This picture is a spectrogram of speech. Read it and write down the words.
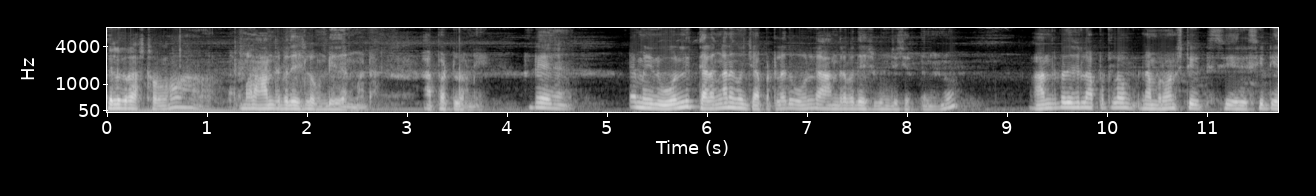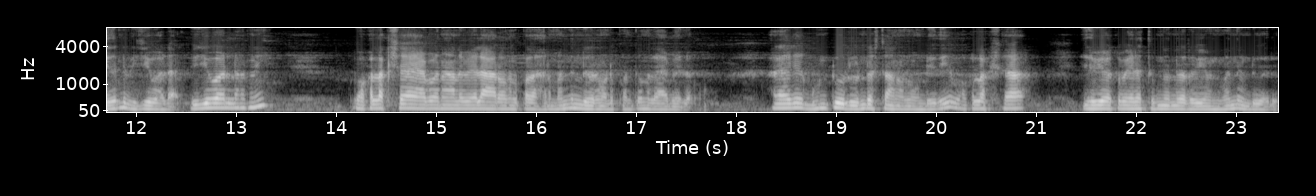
తెలుగు రాష్ట్రంలో మన ఆంధ్రప్రదేశ్లో ఉండేది అనమాట అప్పట్లోని. అంటే అంటే నేను ఓన్లీ తెలంగాణ గురించి చెప్పట్లేదు ఓన్లీ ఆంధ్రప్రదేశ్ గురించి చెప్తున్నాను. ఆంధ్రప్రదేశ్లో అప్పట్లో నెంబర్ వన్ స్టేట్ సిటీ ఏదంటే విజయవాడ. విజయవాడలోని ఒక లక్ష యాభై నాలుగు వేల ఆరు వందల పదహారు మంది ఉండేవారు పంతొమ్మిది వందల యాభైలో. అలాగే గుంటూరు రెండో స్థానంలో ఉండేది ఒక లక్ష ఇరవై ఒక వేల తొమ్మిది వందల అరవై ఎనిమిది మంది ఉండేవారు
